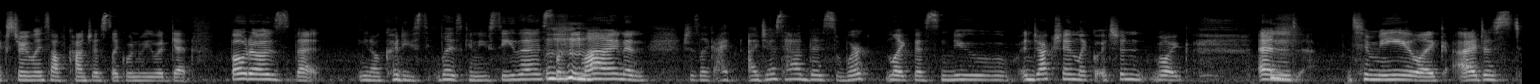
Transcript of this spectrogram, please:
extremely self conscious, like when we would get photos that, you know, could you, see, Liz, can you see this like mm-hmm. line? And she's like, I, I just had this work, like this new injection, like it shouldn't, like, and to me, like, I just,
